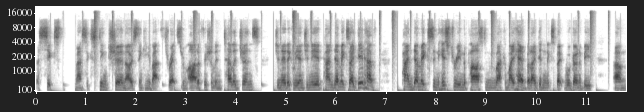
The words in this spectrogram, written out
a sixth mass extinction. I was thinking about threats from artificial intelligence, genetically engineered pandemics. I did have pandemics in history in the past in the back of my head, but I didn't expect we are going to be um,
